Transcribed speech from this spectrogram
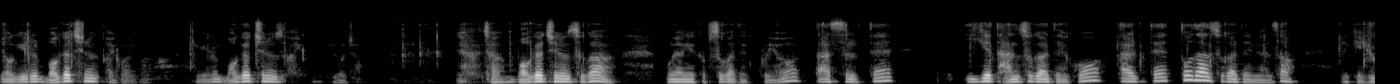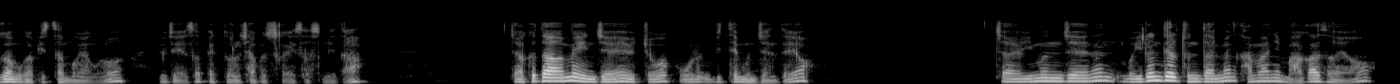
여기를 먹여치는, 아이고, 아이고, 여기를 먹여치는, 아이고, 뭐죠? 자, 먹여치는 수가 모양의 급수가 됐고요. 땄을 때 이게 단수가 되고 딸 때 또 단수가 되면서 이렇게 유가무가 비슷한 모양으로 유도해서 백도를 잡을 수가 있었습니다. 자, 그 다음에 이제 이쪽 오른 밑에 문제인데요. 자, 이 문제는 뭐 이런 데를 둔다면 가만히 막아서요.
